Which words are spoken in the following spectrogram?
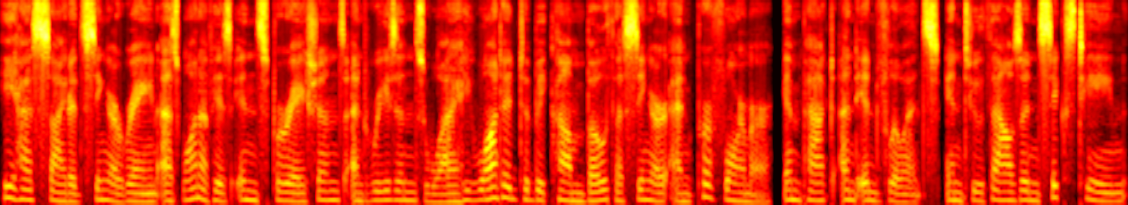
He has cited singer Rain as one of his inspirations and reasons why he wanted to become both a singer and performer. Impact and influence In 2016,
